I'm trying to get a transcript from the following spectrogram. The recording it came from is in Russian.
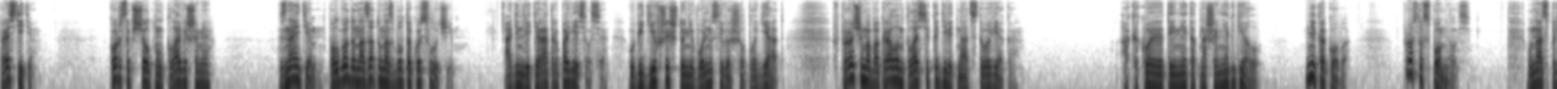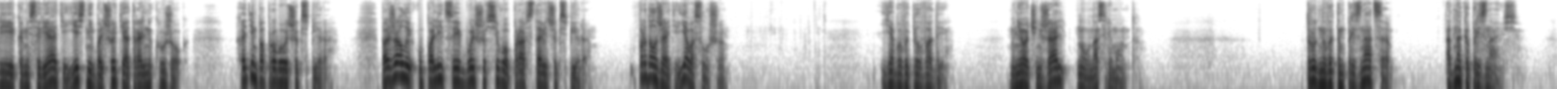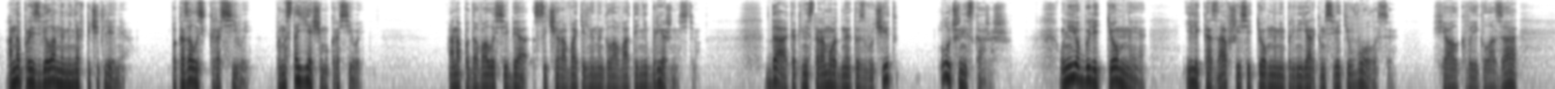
«Простите». Корсак щелкнул клавишами. «Знаете, полгода назад у нас был такой случай. Один литератор повесился, убедившись, что невольно совершил плагиат. Впрочем, обокрал он классика XIX века». «А какое это имеет отношение к делу?» «Никакого. Просто вспомнилось. У нас при комиссариате есть небольшой театральный кружок. Хотим попробовать Шекспира. Пожалуй, у полиции больше всего прав ставить Шекспира. Продолжайте, я вас слушаю. Я бы выпил воды. Мне очень жаль, но у нас ремонт. Трудно в этом признаться, однако признаюсь. Она произвела на меня впечатление. Показалась красивой, по-настоящему красивой. Она подавала себя с очаровательной нагловатой небрежностью. Да, как ни старомодно это звучит, лучше не скажешь. У нее были темные или казавшиеся темными при неярком свете волосы, фиалковые глаза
